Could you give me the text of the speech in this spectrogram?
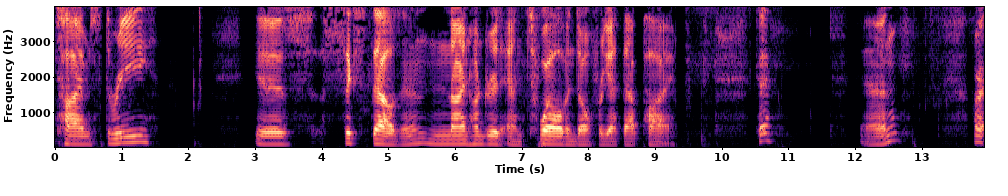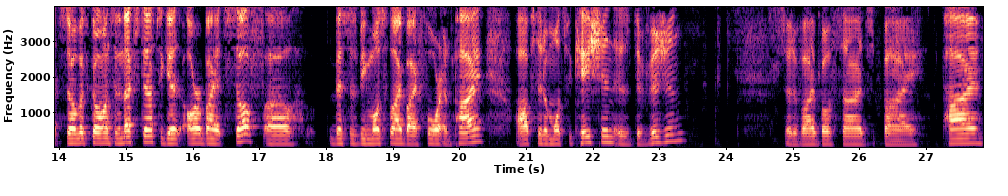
times 3 is 6,912, and don't forget that pi. Okay, and all right, so let's go on to the next step to get r by itself. Uh, this is being multiplied by 4 and pi. Opposite of multiplication is division. So divide both sides by pi.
